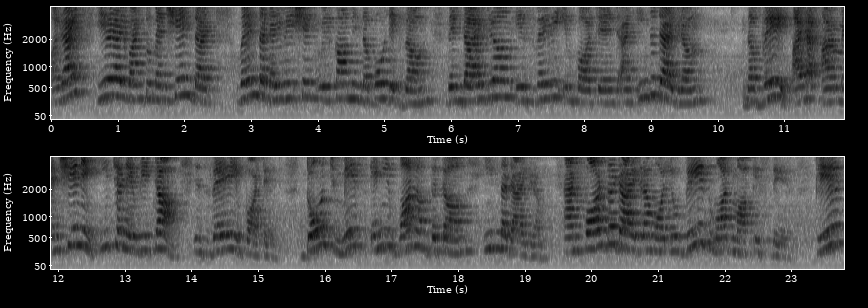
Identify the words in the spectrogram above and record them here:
Alright, here I want to mention that when the derivation will come in the board exam, then diagram is very important and in the diagram, the way I, I am mentioning each and every term is very important. Don't miss any one of the term in the diagram and for the diagram always one mark is there. Clear?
